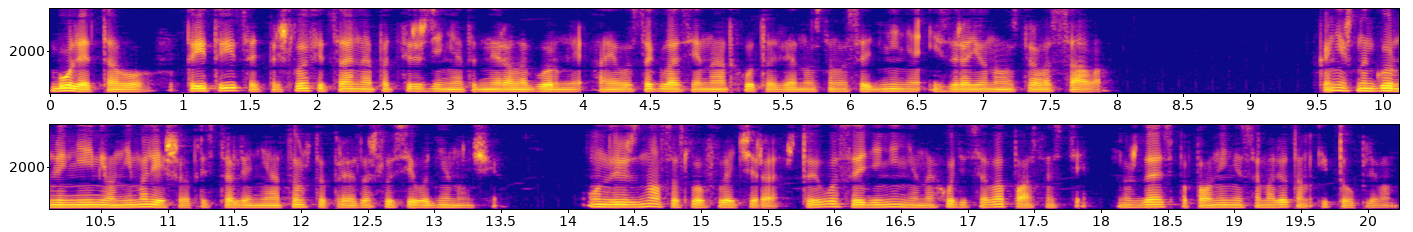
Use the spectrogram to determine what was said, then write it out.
Более того, в 3.30 пришло официальное подтверждение от адмирала Гормли о его согласии на отход авианосного соединения из района острова Сава. Конечно, Гормли не имел ни малейшего представления о том, что произошло сегодня ночью. Он лишь знал со слов Флетчера, что его соединение находится в опасности, нуждаясь в пополнении самолетом и топливом.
